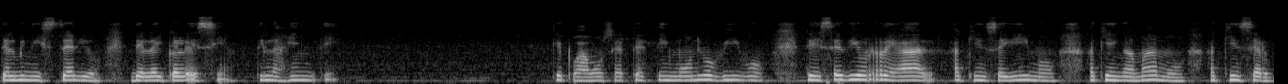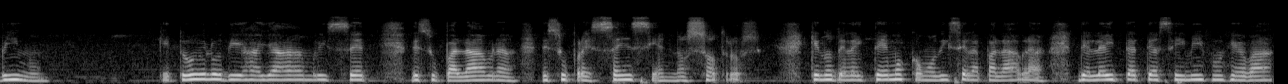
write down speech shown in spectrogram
del ministerio, de la iglesia, de la gente. Que podamos ser testimonio vivo de ese Dios real a quien seguimos, a quien amamos, a quien servimos. Que todos los días haya hambre y sed de su palabra, de su presencia en nosotros que nos deleitemos como dice la palabra, deleítate a sí mismo Jehová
